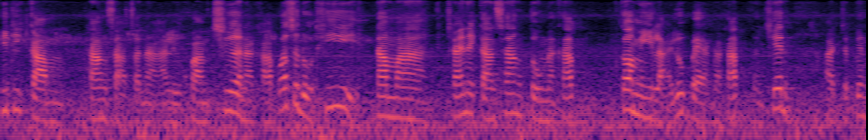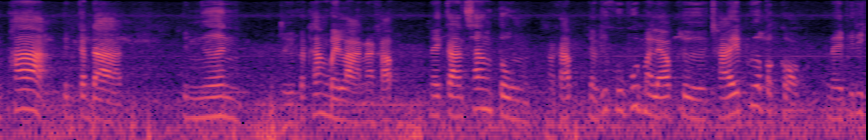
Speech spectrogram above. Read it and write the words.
พิธีกรรม ทางศาสนาหรือความเชื่อนะครับ วัสดุที่นำมาใช้ในการสร้างตุงนะครับ ก็มีหลายรูปแบบนะครับ อย่างเช่น อาจจะเป็นผ้าเป็นกระดาษ เป็นเงิน หรือกระทั่งใบลานนะครับ ในการสร้างตุงนะครับ อย่างที่ครูพูดมาแล้วคือใช้เพื่อประกอบในพิธี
